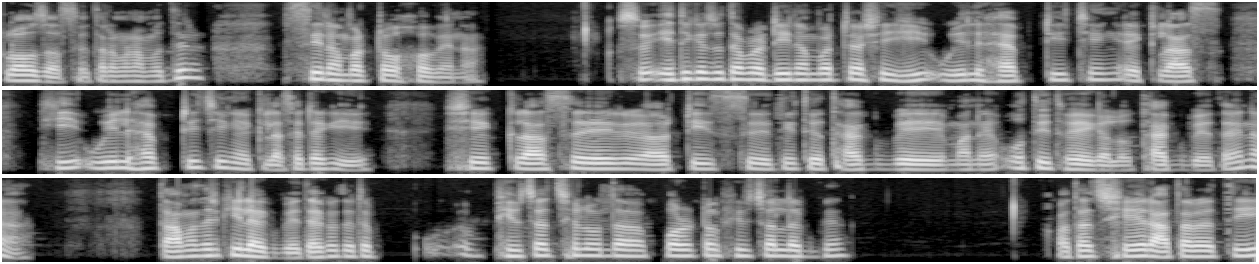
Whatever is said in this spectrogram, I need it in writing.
ক্লজ আছে। তার মানে আমাদের সি নাম্বারটাও হবে না। সো এদিকে যদি আমরা ডি নাম্বারটা আসি, he will have teaching a class. He will have teaching a class. এটা কি? সে ক্লাসের টিচ নিতে থাকবে মানে অতীত হয়ে গেল, থাকবে, তাই না? তো আমাদের কি লাগবে? দেখো তো এটা ফিউচার ছিল না, পরেরটাও ফিউচার লাগবে। অর্থাৎ সে রাতারাতি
